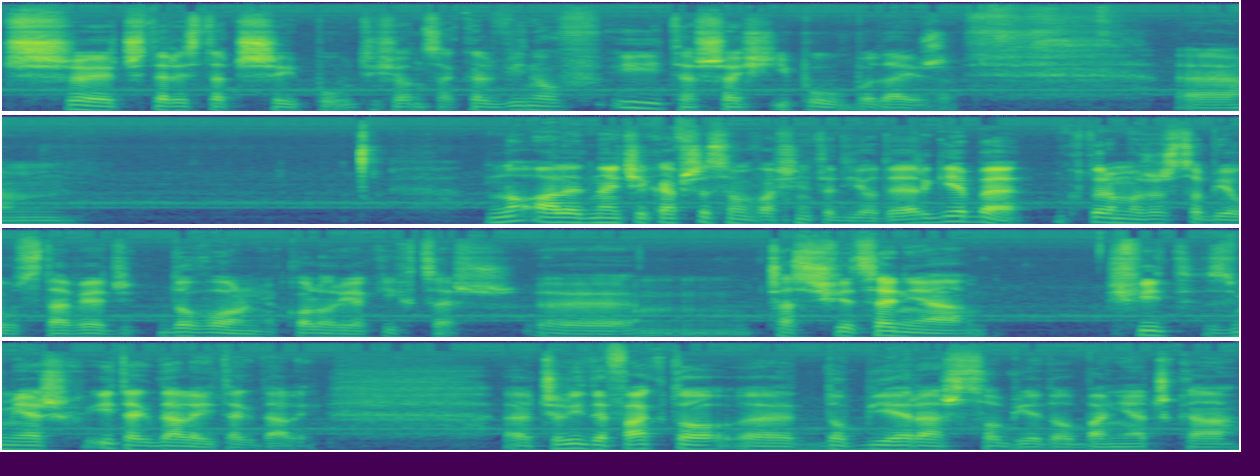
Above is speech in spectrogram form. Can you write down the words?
3, 403,5 tysiąca kelwinów i te 6,5 bodajże. Em, no ale najciekawsze są właśnie te diody RGB, które możesz sobie ustawiać dowolnie, kolor jaki chcesz. Czas świecenia, świt, zmierzch i tak dalej, i tak dalej. E, Czyli de facto e, dobierasz sobie do baniaczka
